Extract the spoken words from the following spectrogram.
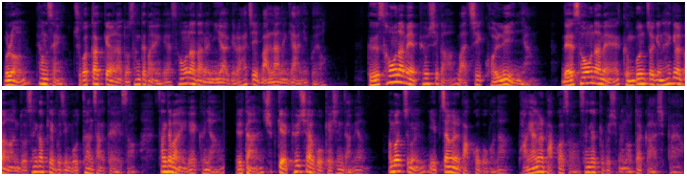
물론 평생 죽었다 깨어나도 상대방에게 서운하다는 이야기를 하지 말라는 게 아니고요. 그 서운함의 표시가 마치 권리인 양, 내 서운함의 근본적인 해결 방안도 생각해보지 못한 상태에서 상대방에게 그냥 일단 쉽게 표시하고 계신다면 한 번쯤은 입장을 바꿔보거나 방향을 바꿔서 생각해보시면 어떨까 싶어요.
